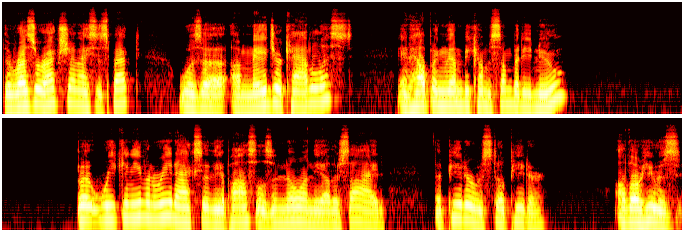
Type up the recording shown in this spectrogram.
the resurrection, I suspect, was a, a major catalyst in helping them become somebody new. But we can even read Acts of the Apostles and know on the other side that Peter was still Peter, although he was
